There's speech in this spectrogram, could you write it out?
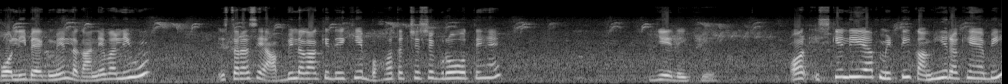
पॉली बैग में लगाने वाली हूँ। इस तरह से आप भी लगा के देखिए, बहुत अच्छे से ग्रो होते हैं। ये देखिए। और इसके लिए आप मिट्टी कम ही रखें अभी।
